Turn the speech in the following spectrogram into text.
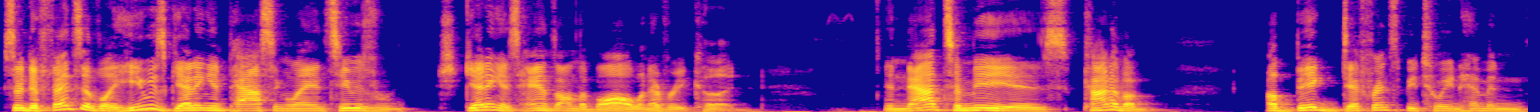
So defensively, he was getting in passing lanes. He was getting his hands on the ball whenever he could. And that to me is kind of a a big difference between him and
